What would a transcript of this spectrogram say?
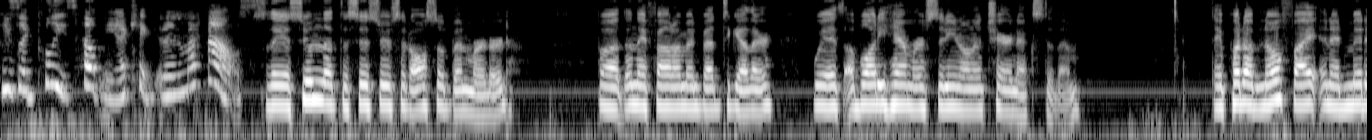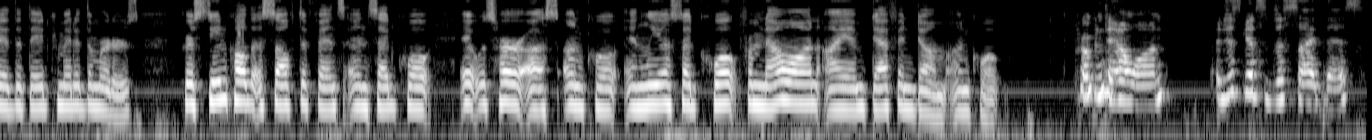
He's like, please help me. I can't get into my house. So they assumed that the sisters had also been murdered. But then they found them in bed together with a bloody hammer sitting on a chair next to them. They put up no fight and admitted that they had committed the murders. Christine called it self-defense and said, quote, it was her, us, unquote. And Leah said, quote, from now on, I am deaf and dumb, unquote. From now on, I just get to decide this.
